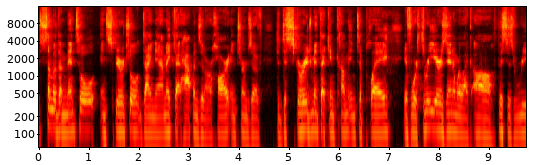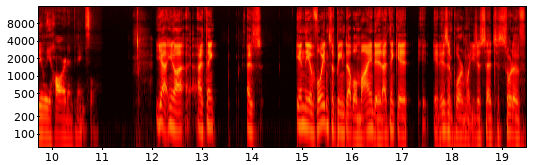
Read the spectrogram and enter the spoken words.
some of the mental and spiritual dynamic that happens in our heart in terms of the discouragement that can come into play if we're three years in and we're like, oh, this is really hard and painful. Yeah, you know, I, I think as in the avoidance of being double minded, I think it, it it is important what you just said to sort of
